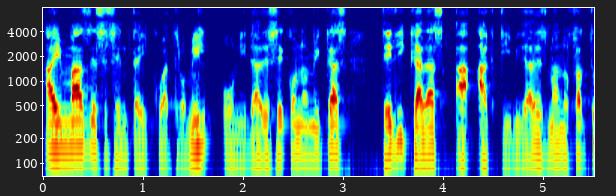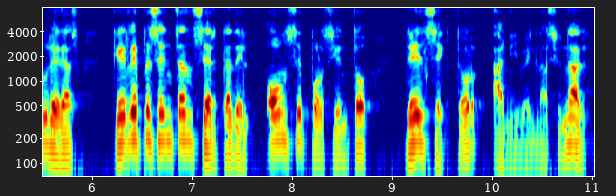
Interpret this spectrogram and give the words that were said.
hay más de 64 mil unidades económicas dedicadas a actividades manufactureras que representan cerca del 11% del sector a nivel nacional.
